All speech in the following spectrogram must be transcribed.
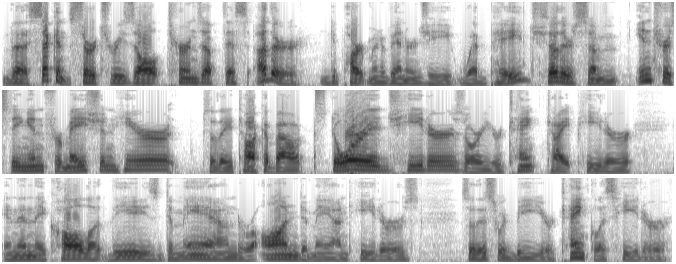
The second search result turns up this other Department of Energy webpage. So there's some interesting information here. So they talk about storage heaters or your tank type heater and then they call these demand or on-demand heaters. So this would be your tankless heater.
